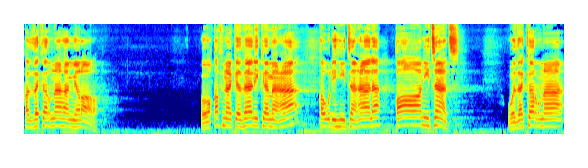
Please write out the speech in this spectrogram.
قد ذكرناها مرارا. ووقفنا كذلك مع قوله تعالى قانتات. وذكرنا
